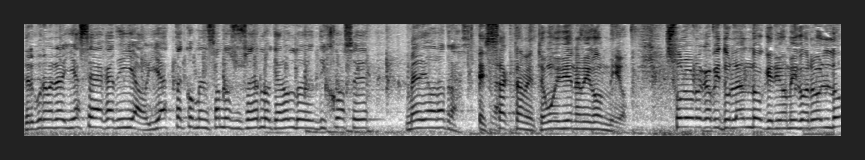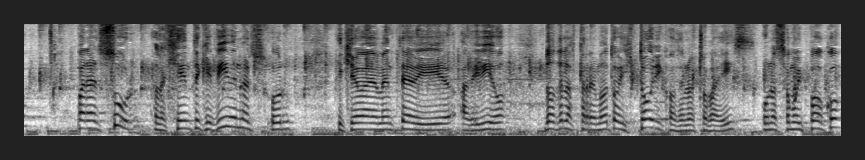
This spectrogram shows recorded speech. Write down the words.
de alguna manera, ya se ha agatillado, ya está comenzando a suceder lo que Haroldo dijo hace media hora atrás. Exactamente, muy bien amigos míos. Solo recapitulando, querido amigo Haroldo, para el sur, a la gente que vive en el sur y que obviamente ha vivido, ha vivido dos de los terremotos históricos de nuestro país, uno hace muy poco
